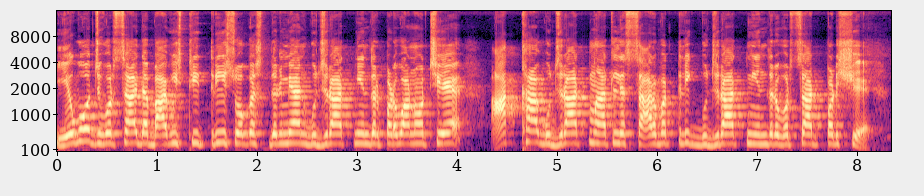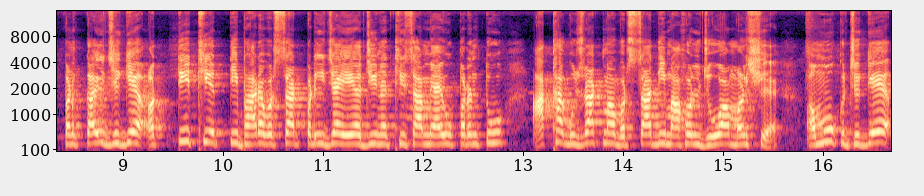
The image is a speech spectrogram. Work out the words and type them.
એવો જ વરસાદ બાવીસથી ત્રીસ ઓગસ્ટ દરમિયાન ગુજરાતની અંદર પડવાનો છે. આખા ગુજરાતમાં એટલે સાર્વત્રિક ગુજરાતની અંદર વરસાદ પડશે. પણ કઈ જગ્યાએ અતિથી અતિ ભારે વરસાદ પડી જાય એ હજી નથી સામે આવ્યું, પરંતુ આખા ગુજરાતમાં વરસાદી માહોલ જોવા મળશે. અમુક જગ્યાએ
